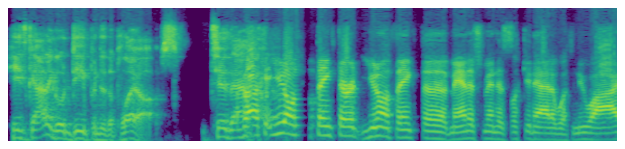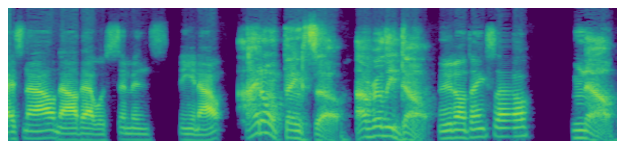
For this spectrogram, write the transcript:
he's got to go deep into the playoffs. To that, but you don't think they're you don't think the management is looking at it with new eyes now? Now that with Simmons being out, I don't think so. I really don't. You don't think so? No,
